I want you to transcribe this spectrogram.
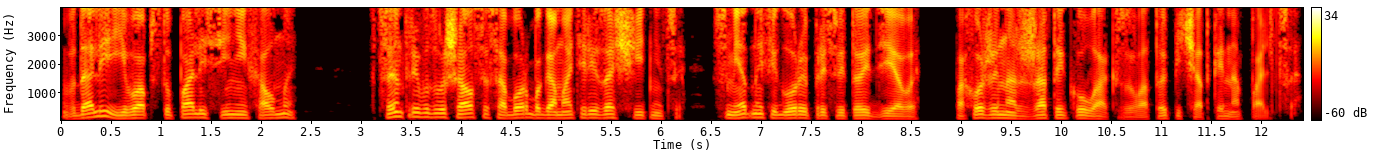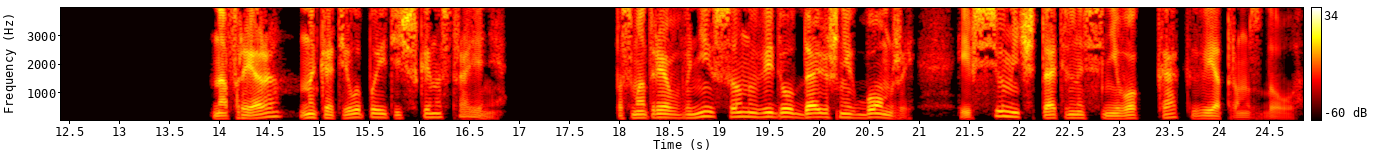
Вдали его обступали синие холмы. В центре возвышался собор Богоматери-Защитницы с медной фигурой Пресвятой Девы, похожей на сжатый кулак с золотой печаткой на пальце. На Фрера накатило поэтическое настроение. Посмотрев вниз, он увидел давишних бомжей, и всю мечтательность с него как ветром сдуло.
